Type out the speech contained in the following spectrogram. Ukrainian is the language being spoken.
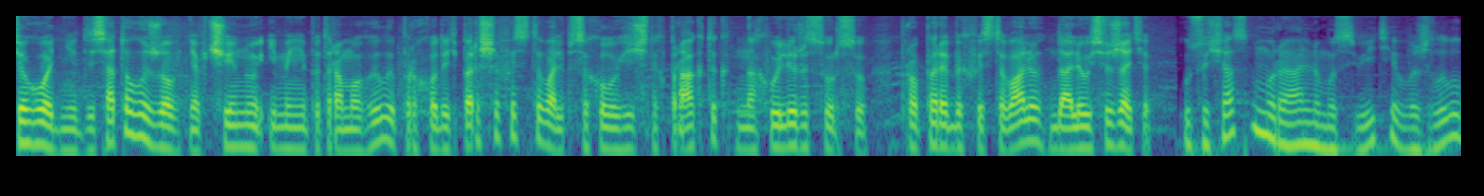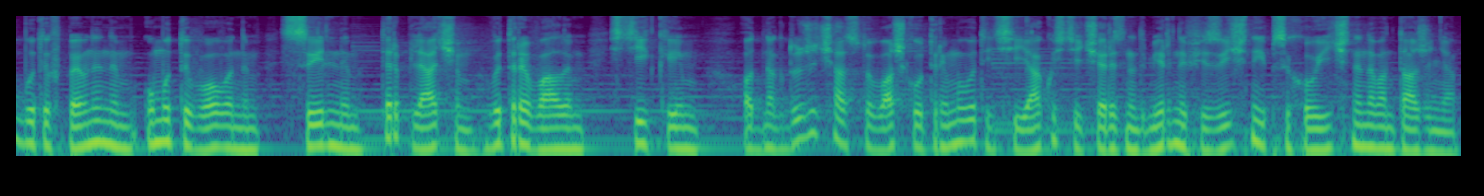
Сьогодні, 10 жовтня, в чину імені Петра Могили проходить перший фестиваль психологічних практик на хвилі ресурсу. Про перебіг фестивалю далі у сюжеті. У сучасному реальному світі важливо бути впевненим, умотивованим, сильним, терплячим, витривалим, стійким. Однак дуже часто важко утримувати ці якості через надмірне фізичне і психологічне навантаження.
